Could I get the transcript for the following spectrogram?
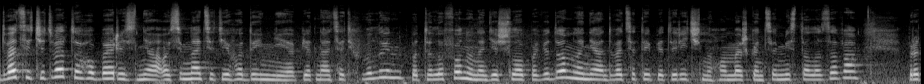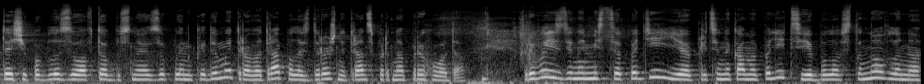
24 березня о 17 годині 15 хвилин по телефону надійшло повідомлення 25-річного мешканця міста Лозова про те, що поблизу автобусної зупинки Димитрова трапилась дорожньо-транспортна пригода. При виїзді на місце події працівниками поліції було встановлено,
